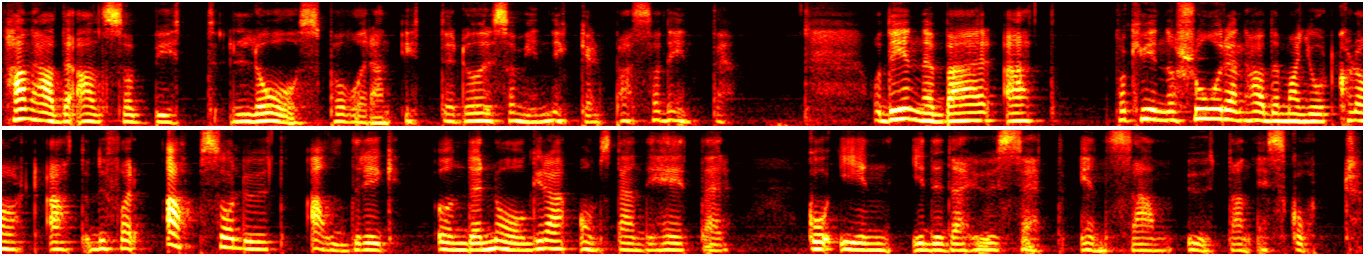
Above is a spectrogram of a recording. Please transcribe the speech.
Han hade alltså bytt lås på våran ytterdörr så min nyckel passade inte. Och det innebär att på kvinnojouren hade man gjort klart att du får absolut aldrig under några omständigheter gå in i det där huset ensam utan eskort.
